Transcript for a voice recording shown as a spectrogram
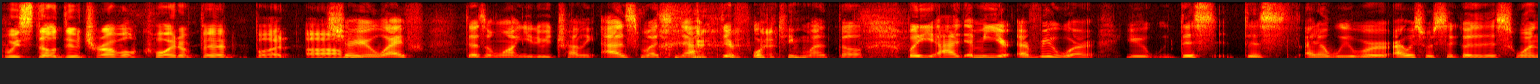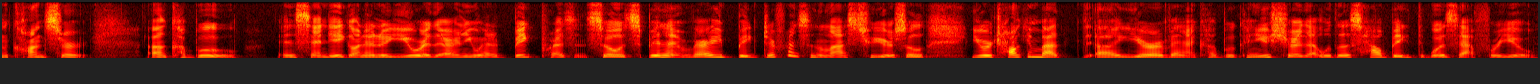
we still do travel quite a bit, but. Um, I'm sure your wife doesn't want you to be traveling as much now your 14 month old. But yeah, I mean, you're everywhere. You this this. I know we were. I was supposed to go to this one concert, uh, KAABOO in San Diego, and I know you were there, and you had a big presence. So it's been a very big difference in the last two years. So you were talking about uh, your event at KAABOO. Can you share that with us? How big was that for you?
